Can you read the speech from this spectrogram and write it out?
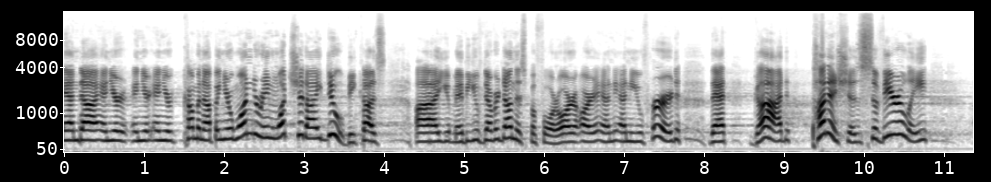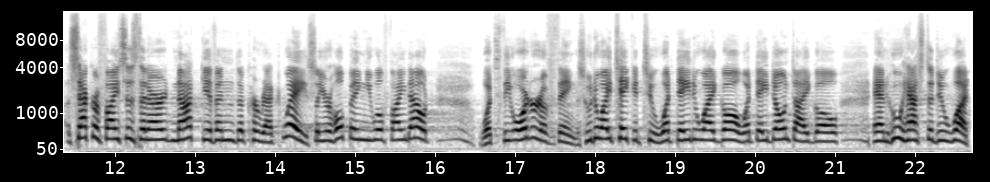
And, uh, and, you're, and, you're, and you're coming up and you're wondering, what should I do? Because uh, you, maybe you've never done this before, or, or, and, and you've heard that God punishes severely sacrifices that are not given the correct way. So you're hoping you will find out What's the order of things? Who do I take it to? What day do I go? What day don't I go? And who has to do what?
